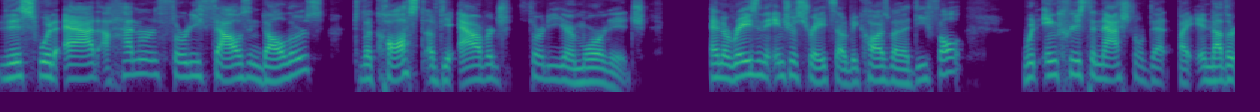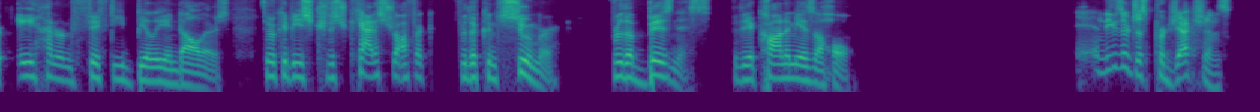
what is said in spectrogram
this would add $130,000 to the cost of the average 30 year mortgage and a raise in the interest rates that would be caused by the default would increase the national debt by another $850 billion. So it could be catastrophic for the consumer, for the business, for the economy as a whole. And these are just projections.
